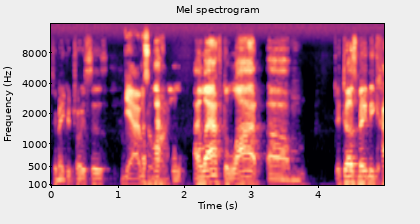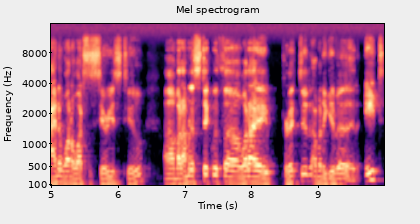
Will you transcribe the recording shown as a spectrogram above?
to make your choices. Yeah, I was alone. laughed, I laughed a lot. Um, it does make me kind of want to watch the series too. Uh, but I'm going to stick with uh, what I predicted. I'm going to give it an eight,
